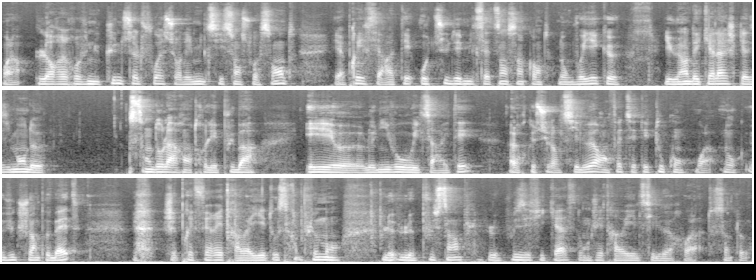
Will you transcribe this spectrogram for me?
Voilà, l'or est revenu qu'une seule fois sur les 1660 et après il s'est raté au-dessus des 1750. Donc vous voyez qu'il y a eu un décalage quasiment de 100 dollars entre les plus bas et euh, le niveau où il s'arrêtait, alors que sur le silver en fait c'était tout con. Voilà, donc vu que je suis un peu bête, j'ai préféré travailler tout simplement le, le, plus simple, le plus efficace, donc j'ai travaillé le silver, voilà, tout simplement.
